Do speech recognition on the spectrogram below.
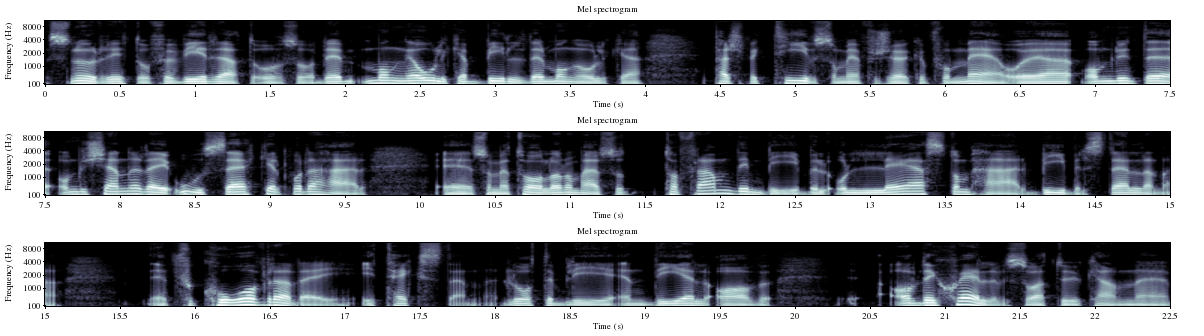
snurrigt och förvirrat och så. Det är många olika bilder, många olika perspektiv som jag försöker få med. Och jag, om, du inte, om du känner dig osäker på det här eh, som jag talar om här, så ta fram din bibel och läs de här bibelställena. Eh, förkovra dig i texten. Låt det bli en del av, av dig själv så att du kan eh,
